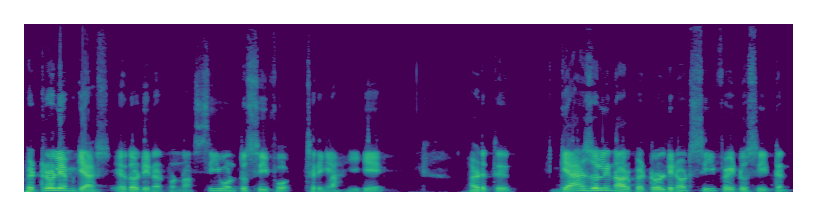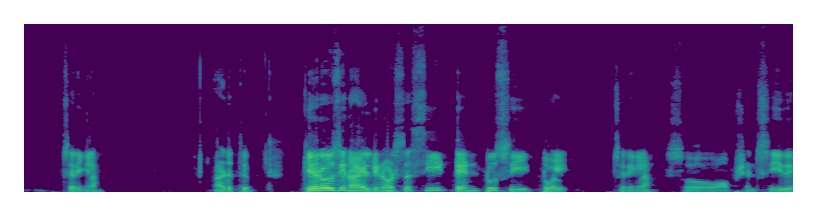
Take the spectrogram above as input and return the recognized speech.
பெட்ரோலியம் கேஸ் ஏதோ டினோட் பண்ணால் C one to C four சரிங்களா? ஏ அடுத்து gasoline or petrol denote C five to C ten சரிங்களா? அடுத்து kerosene oil denotes C ten to C twelve சரிங்களா? ஸோ ஆப்ஷன் சி இது.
